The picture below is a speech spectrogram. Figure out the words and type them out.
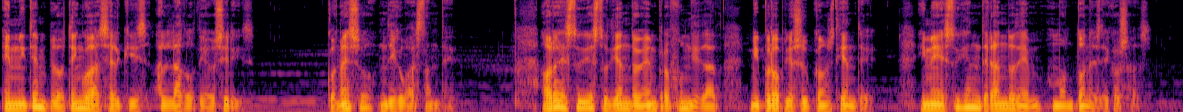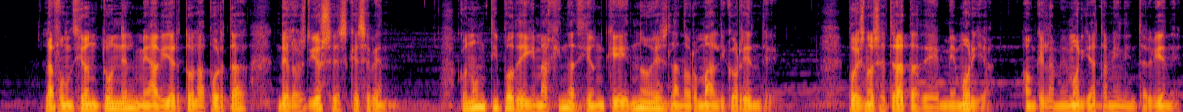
En mi templo tengo a Selkis al lado de Osiris. Con eso digo bastante. Ahora estoy estudiando en profundidad mi propio subconsciente y me estoy enterando de montones de cosas. La función túnel me ha abierto la puerta de los dioses que se ven, con un tipo de imaginación que no es la normal y corriente, pues no se trata de memoria, aunque la memoria también interviene,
